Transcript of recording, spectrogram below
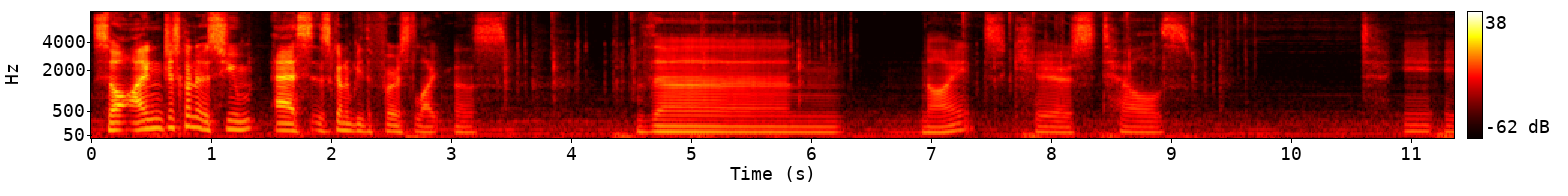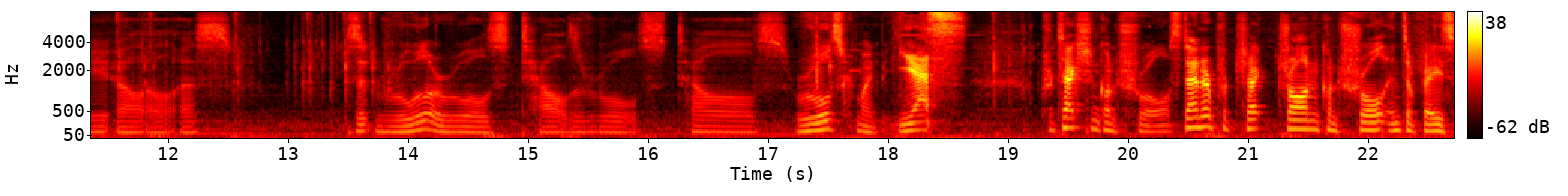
So I'm just gonna assume S is gonna be the first likeness. Then Night cares tells T E L L S. Is it rule or rules? Tells rules. Tells rules might be yes. Protectron control. Standard Protectron control interface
